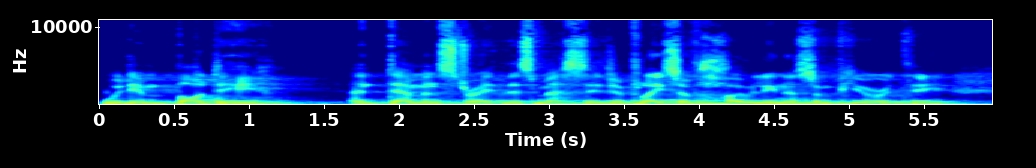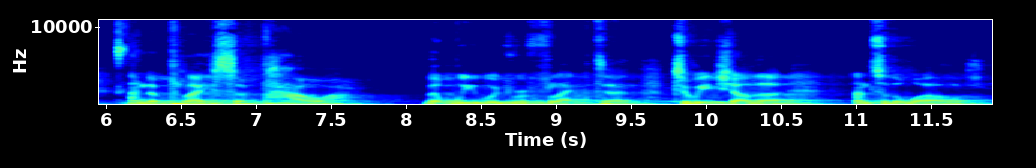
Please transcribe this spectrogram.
would embody and demonstrate this message a place of holiness and purity, and a place of power. That we would reflect it to each other and to the world.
